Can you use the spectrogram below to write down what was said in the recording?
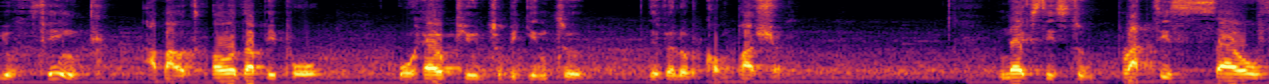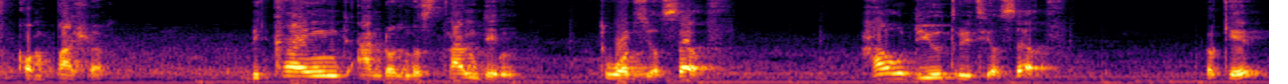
you think about other people will help you to begin to develop compassion. Next is to practice self compassion. Be kind and understanding towards yourself. How do you treat yourself? Okay?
